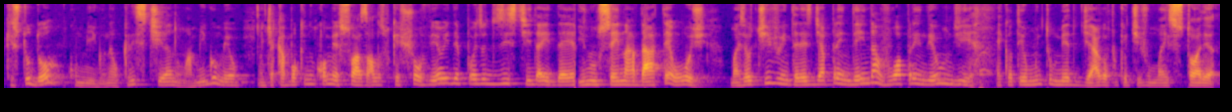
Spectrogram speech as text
que estudou comigo, né, o Cristiano, um amigo meu. A gente acabou que não começou as aulas porque choveu e depois eu desisti da ideia e não sei nadar até hoje. Mas eu tive o interesse de aprender e ainda vou aprender um dia. É que eu tenho muito medo de água porque eu tive uma história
